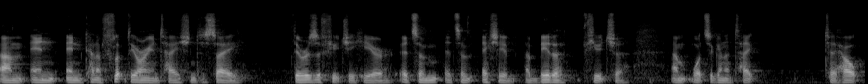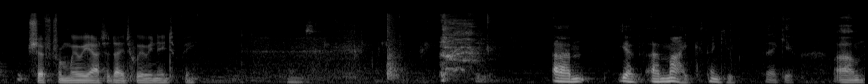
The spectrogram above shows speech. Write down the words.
um, and, and kind of flip the orientation to say, there is a future here. It's, a, it's a, actually a, a better future. Um, what's it going to take to help shift from where we are today to where we need to be? Um, yeah, uh, Mike, thank you. Thank you. Um,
